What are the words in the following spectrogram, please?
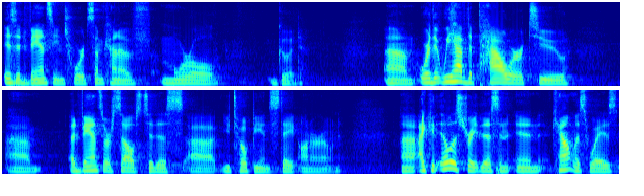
is advancing towards some kind of moral good um, or that we have the power to um, advance ourselves to this uh, utopian state on our own. Uh, I could illustrate this in, in countless ways.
